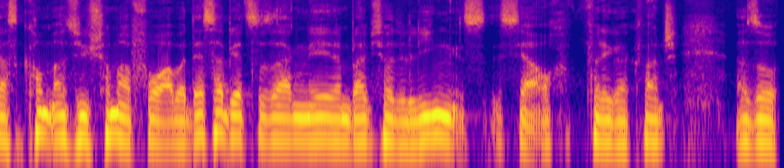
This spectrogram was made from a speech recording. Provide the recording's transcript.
das kommt natürlich schon mal vor, aber deshalb jetzt zu sagen, nee, dann bleibe ich heute liegen, ist, ist ja auch völliger Quatsch. Also,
